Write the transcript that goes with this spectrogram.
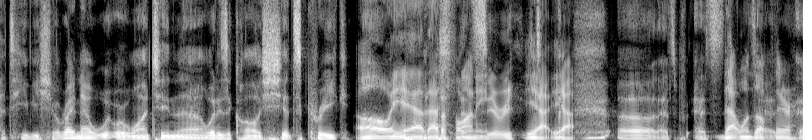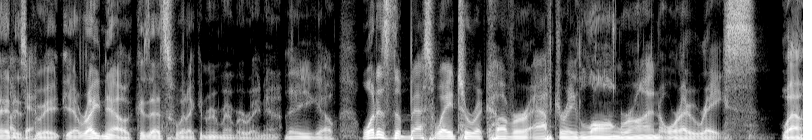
a TV show right now we- we're watching. Uh, what is it called? Schitt's Creek. Oh yeah, that's funny. series. Yeah, yeah. Oh, that's that's That one's up there. That is Okay. great. Yeah, right now because that's what I can remember right now. There you go. What is the best way to recover after a long run or a race? Wow.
